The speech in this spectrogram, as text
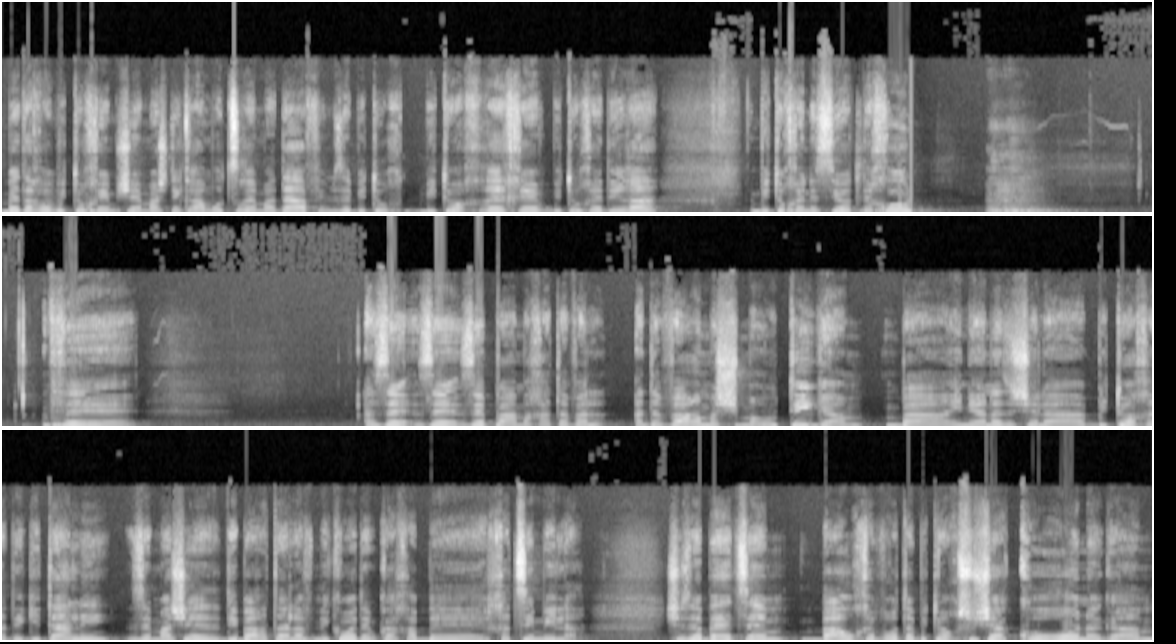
בטח בביטוחים שהם מה שנקרא מוצרי מדף, אם זה ביטוח, ביטוח רכב, ביטוחי דירה, ביטוחי נסיעות לחו"ל. ו... אז זה, זה, זה פעם אחת, אבל הדבר המשמעותי גם בעניין הזה של הביטוח הדיגיטלי, זה מה שדיברת עליו מקודם ככה בחצי מילה. שזה בעצם, באו חברות הביטוח, אני חושב שהקורונה גם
